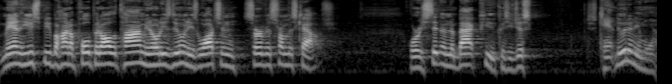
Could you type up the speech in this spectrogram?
man, he used to be behind a pulpit all the time. You know what he's doing? He's watching service from his couch. Or he's sitting in the back pew because he just, just can't do it anymore.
